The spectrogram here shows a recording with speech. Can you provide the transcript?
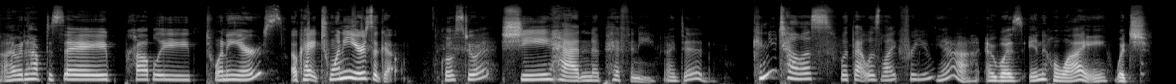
I would have to say probably 20 years. Okay, 20 years ago. Close to it. She had an epiphany. I did. Can you tell us what that was like for you? Yeah, I was in Hawaii, which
